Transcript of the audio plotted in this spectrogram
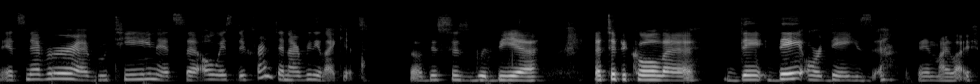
It's never a routine. It's uh, always different, and I really like it. So this is would be a, a typical uh, day day or days in my life.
